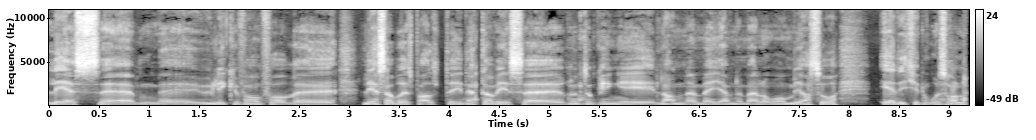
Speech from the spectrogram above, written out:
leser ulike form for leserbrevspalte i nettaviser rundt omkring i landet med jevne mellomrom, ja, så er det ikke noen sånn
